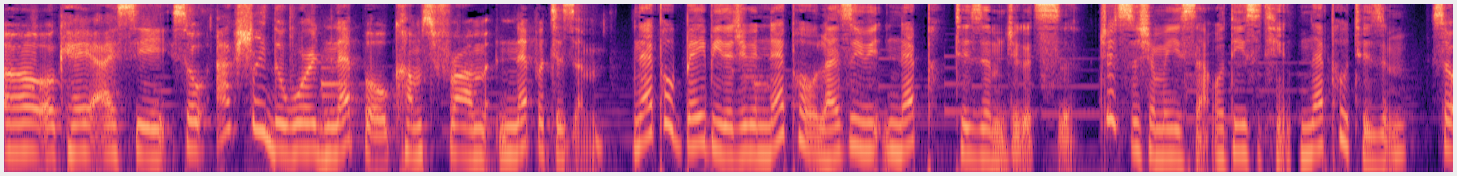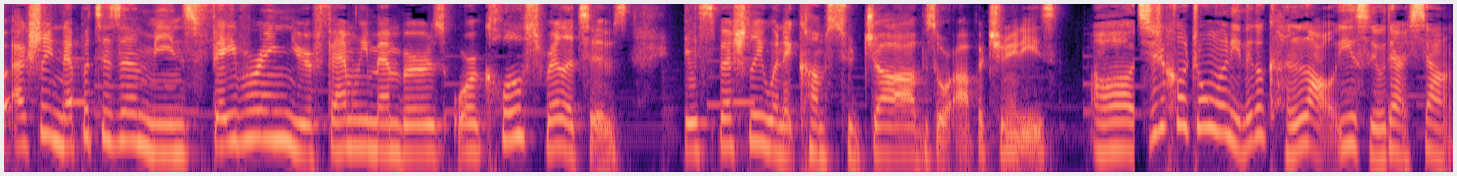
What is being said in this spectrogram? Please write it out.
oh, okay, I see. So actually, the word nepo comes from nepotism. Nepo baby 的这个 nepo 来自于 nepotism 这个词，这词什么意思啊？我第一次听 nepotism。 So actually, nepotism means favoring your family members or close relatives, especially when it comes to jobs or opportunities. 哦，其实和中文里那个啃老意思有点像，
